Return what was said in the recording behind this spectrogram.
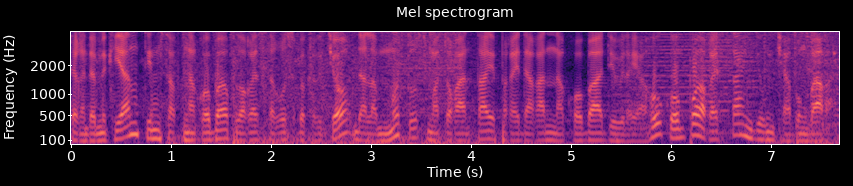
Dengan demikian, tim Sat Narkoba Polres terus bekerja dalam memutus mata rantai peredaran narkoba di wilayah hukum Polres Tanjung Jabung Barat.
